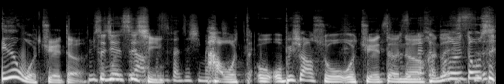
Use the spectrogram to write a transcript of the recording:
因为我觉得你这件事情怎么会知道不是粉丝心甘好，我我我必须要说，我觉得呢，是是很多东西都是。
